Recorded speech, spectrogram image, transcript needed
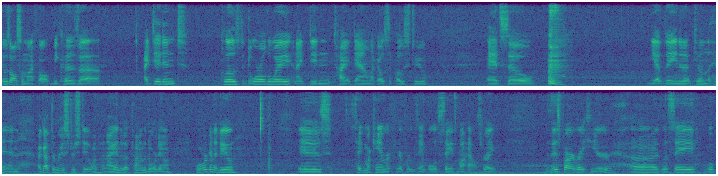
it was also my fault because uh, I didn't close the door all the way and I didn't tie it down like I was supposed to. And so, yeah, they ended up killing the hen. I got the rooster still, and I ended up tying the door down. What we're going to do is take my camera here, for example. Let's say it's my house, right? This part right here, uh, let's say, well,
